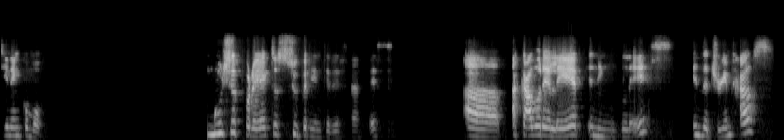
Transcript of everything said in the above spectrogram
tienen como muchos proyectos súper interesantes. Ah, acabo de leer en inglés In the Dream House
